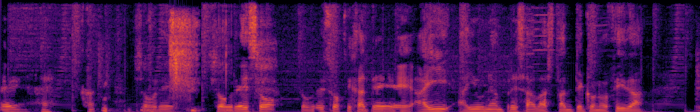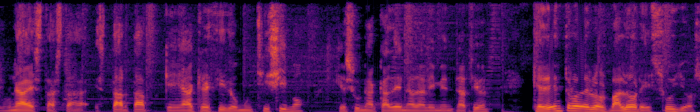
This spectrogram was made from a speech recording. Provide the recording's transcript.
Eh, sobre, sobre eso, sobre eso, fíjate, hay, hay una empresa bastante conocida, una startup que ha crecido muchísimo, que es una cadena de alimentación, que dentro de los valores suyos,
